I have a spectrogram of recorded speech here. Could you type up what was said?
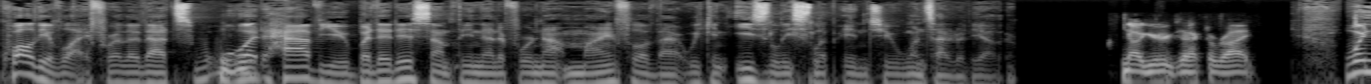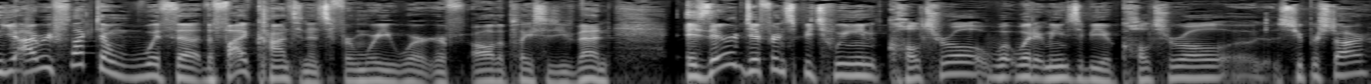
quality of life whether that's mm-hmm. what have you but it is something that if we're not mindful of that we can easily slip into one side or the other no, you're exactly right. When you, I reflect on with the, the five continents from where you work or all the places you've been, is there a difference between cultural, what, what it means to be a cultural uh, superstar,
